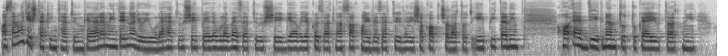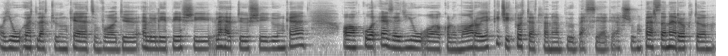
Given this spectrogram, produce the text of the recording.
Aztán úgy is tekinthetünk erre, mint egy nagyon jó lehetőség például a vezetőséggel, vagy a közvetlen szakmai vezetővel is a kapcsolatot építeni. Ha eddig nem tudtuk eljutatni a jó ötletünket, vagy előlépési lehetőségünket, akkor ez egy jó alkalom arra, hogy egy kicsit kötetlenebbül beszélgessünk. Persze ne rögtön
